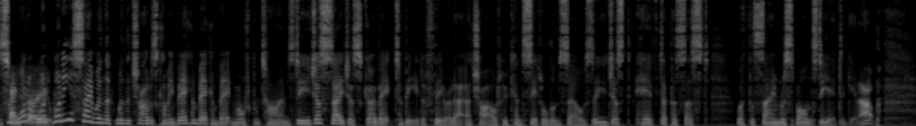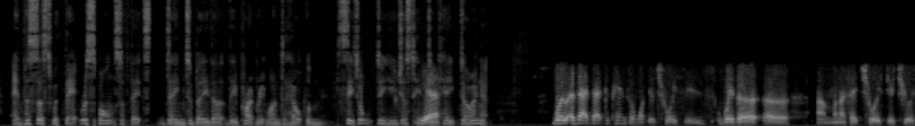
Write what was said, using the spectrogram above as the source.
So, what, so what, what, do you say when the when the child is coming back and back and back multiple times? Do you just say just go back to bed if they're a, a child who can settle themselves? Do you just have to persist with the same response? Do you have to get up? and persist with that response if that's deemed to be the, the appropriate one to help them settle? Do you just have yeah. to keep doing it? Well, that that depends on what your choice is. Whether uh, um, when I say choice, your choice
